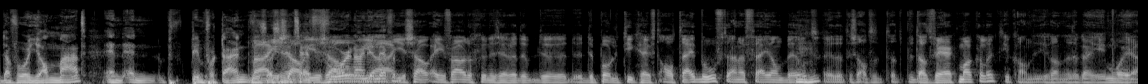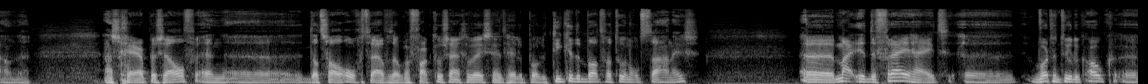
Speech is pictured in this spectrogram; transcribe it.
daarvoor Jan Maat en, en Pim Fortuyn. Maar zoals je zou, zei, je, zou, 9/11. ja, je zou eenvoudig kunnen zeggen... de, de, de, politiek heeft altijd behoefte aan een vijandbeeld. Eh, Dat, is altijd, dat, dat werkt makkelijk. Je kan, je kan, daar kan je mooi aan, aan scherpen zelf. En dat zal ongetwijfeld ook een factor zijn geweest... in het hele politieke debat wat toen ontstaan is. Eh, maar de vrijheid eh, wordt natuurlijk ook... eh,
